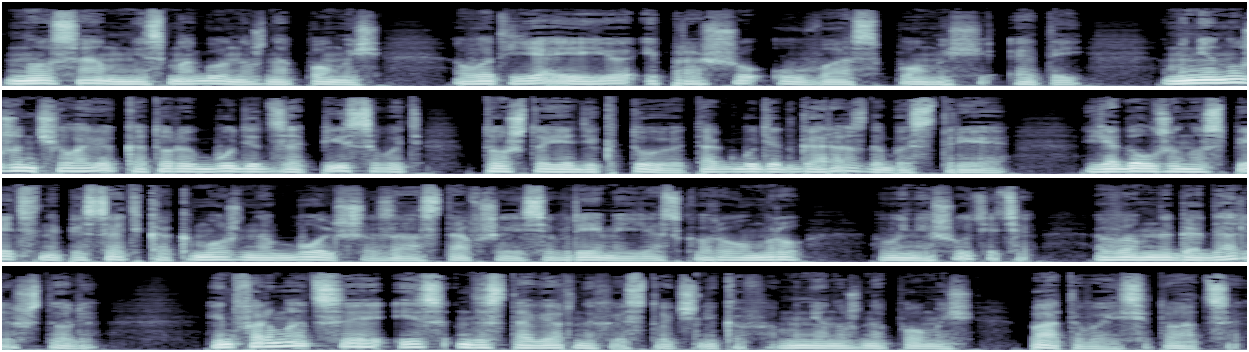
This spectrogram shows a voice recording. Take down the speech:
Но сам не смогу, нужна помощь. Вот я ее и прошу у вас помощи этой. Мне нужен человек, который будет записывать то, что я диктую. Так будет гораздо быстрее. Я должен успеть написать как можно больше за оставшееся время. Я скоро умру. Вы не шутите? Вам нагадали, что ли?» Информация из достоверных источников. Мне нужна помощь. Патовая ситуация.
